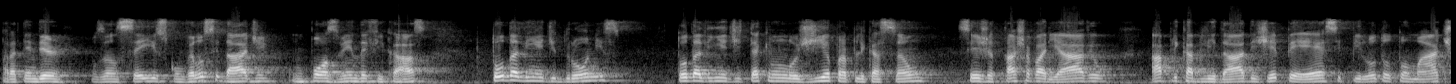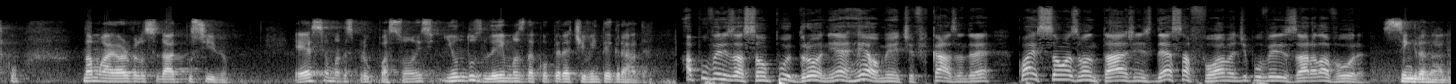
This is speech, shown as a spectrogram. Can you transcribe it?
para atender os anseios com velocidade, um pós-venda eficaz, toda a linha de drones, toda a linha de tecnologia para aplicação, seja taxa variável, aplicabilidade, GPS, piloto automático, na maior velocidade possível. Essa é uma das preocupações e um dos lemas da cooperativa integrada. A pulverização por drone é realmente eficaz, André? Quais são as vantagens dessa forma de pulverizar a lavoura? Sim, Granada.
